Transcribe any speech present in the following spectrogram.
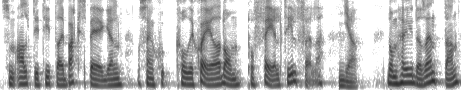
som alltid tittar i backspegeln och sen korrigerar dem på fel tillfälle. Ja. De höjde räntan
